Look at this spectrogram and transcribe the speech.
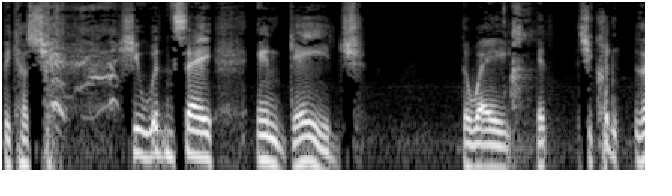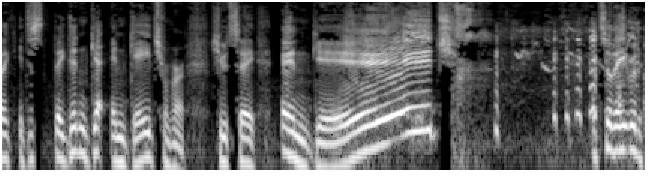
because she, she wouldn't say engage the way it. She couldn't like it. Just they didn't get engaged from her. She would say engage. And so they would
